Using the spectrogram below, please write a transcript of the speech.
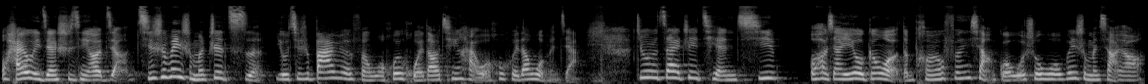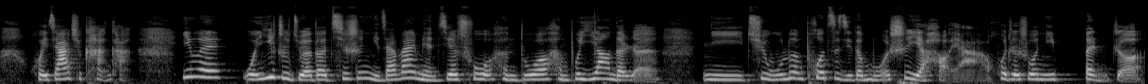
我还有一件事情要讲，其实为什么这次，尤其是八月份，我会回到青海，我会回到我们家，就是在这前期，我好像也有跟我的朋友分享过，我说我为什么想要回家去看看，因为我一直觉得，其实你在外面接触很多很不一样的人，你去无论破自己的模式也好呀，或者说你本着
